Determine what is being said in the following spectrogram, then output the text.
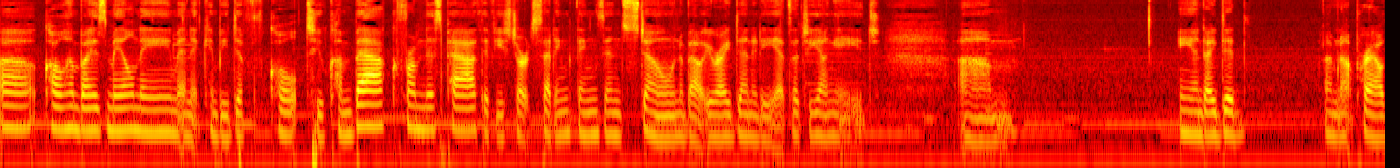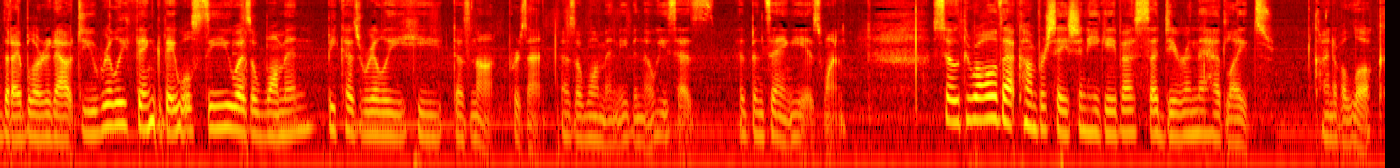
uh, call him by his male name, and it can be difficult to come back from this path if you start setting things in stone about your identity at such a young age. Um, and I did, I'm not proud that I blurted out, Do you really think they will see you as a woman? Because really, he does not present as a woman, even though he says, has been saying he is one. So, through all of that conversation, he gave us a deer in the headlights kind of a look,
